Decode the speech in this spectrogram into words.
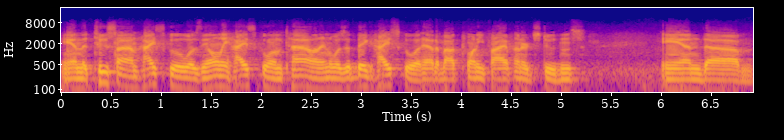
And the Tucson High School was the only high school in town, and it was a big high school. It had about 2,500 students. And um,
